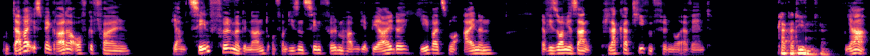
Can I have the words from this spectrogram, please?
Und dabei ist mir gerade aufgefallen, wir haben zehn Filme genannt und von diesen zehn Filmen haben wir beide jeweils nur einen, ja, wie sollen wir sagen, plakativen Film nur erwähnt plakativen Film. Ja,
